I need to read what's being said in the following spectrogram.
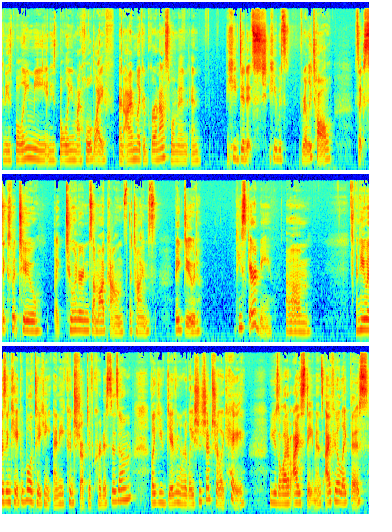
And he's bullying me and he's bullying my whole life and I'm like a grown-ass woman and he did it he was really tall. He's like six foot two, like 200 and some odd pounds at times. Big dude. He scared me. Um, and he was incapable of taking any constructive criticism like you give in relationships. You're like, hey, you use a lot of I statements. I feel like this.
